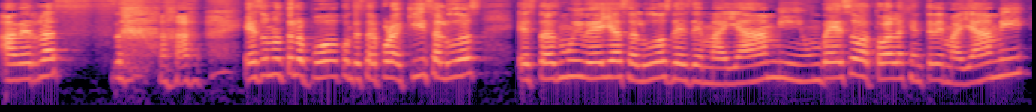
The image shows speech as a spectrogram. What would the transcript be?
A verlas Eso no te lo puedo contestar por aquí. Saludos, estás muy bella. Saludos desde Miami. Un beso a toda la gente de Miami.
